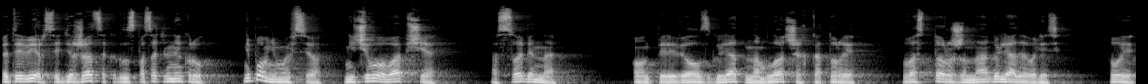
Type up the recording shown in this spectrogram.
Эта версия держаться как за спасательный круг. Не помним мы все. Ничего вообще. Особенно... Он перевел взгляд на младших, которые восторженно оглядывались. «Вы...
